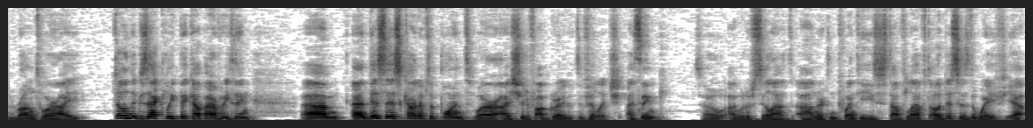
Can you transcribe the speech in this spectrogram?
round where I don't exactly pick up everything. Um, and this is kind of the point where I should have upgraded the village, I think. So I would have still had 120 stuff left. Oh, this is the wave, yeah.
